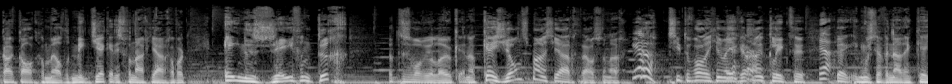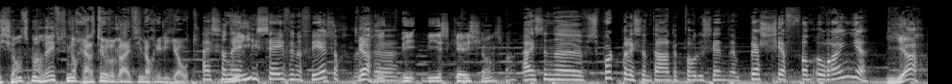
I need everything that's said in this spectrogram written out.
had al gemeld dat Mick Jagger is vandaag jarig geworden. 71. Dat is wel weer leuk. En ook Kees Jansma is jarig trouwens vandaag. Ja. Ik zie toevallig dat je hem een Ja. keer aanklikte. Ja. Kijk, ik moest even nadenken. Kees Jansma, leeft hij nog? Ja, natuurlijk leeft hij nog, idioot. Hij is van 1947. Dus, Ja. eh, Wie, wie is Kees Jansma? hij is een eh, sportpresentator, producent en perschef van Oranje. Ja.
